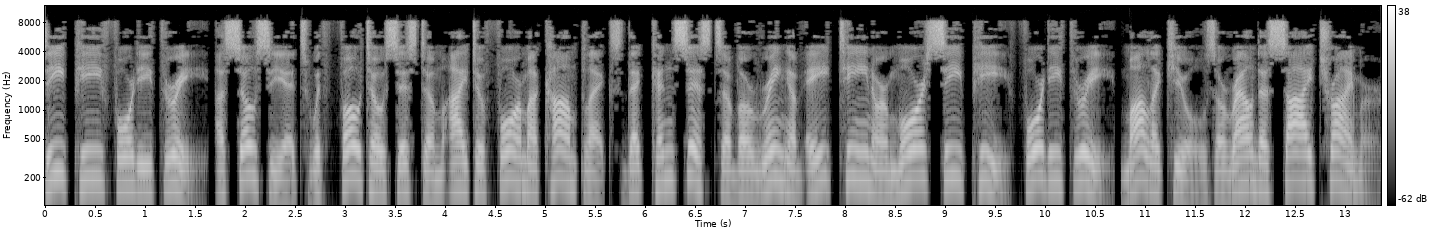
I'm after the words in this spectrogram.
CP43 associates with photosystem I to form a complex that consists of a ring of 18 or more CP43 molecules around a PSI trimer,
